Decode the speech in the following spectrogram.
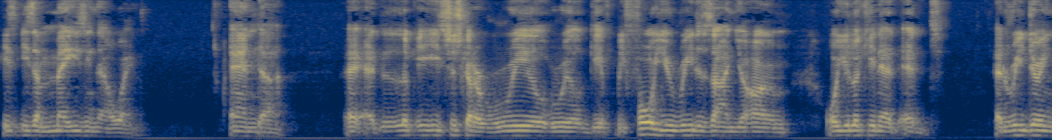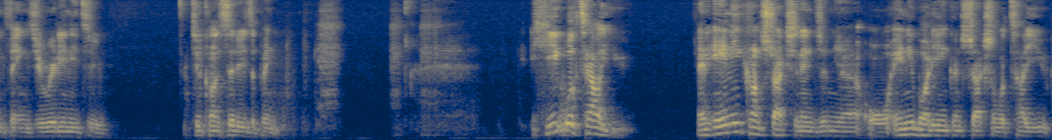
He's he's amazing that way. And uh, look, he's just got a real real gift. Before you redesign your home or you're looking at at at redoing things, you really need to to consider his opinion. He will tell you and any construction engineer or anybody in construction will tell you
